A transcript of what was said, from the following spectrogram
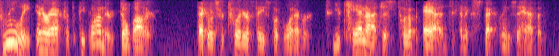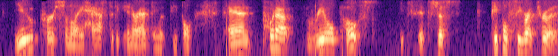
truly interact with the people on there, don't bother. That goes for Twitter, Facebook, whatever. You cannot just put up ads and expect things to happen. You personally have to be interacting with people and put out real posts. It's just people see right through it,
